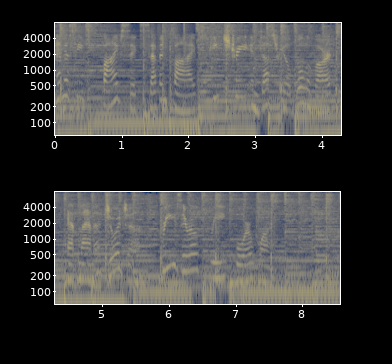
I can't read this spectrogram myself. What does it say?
Hennessy 5675 Peachtree Industrial Boulevard, Atlanta, Georgia 30341.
